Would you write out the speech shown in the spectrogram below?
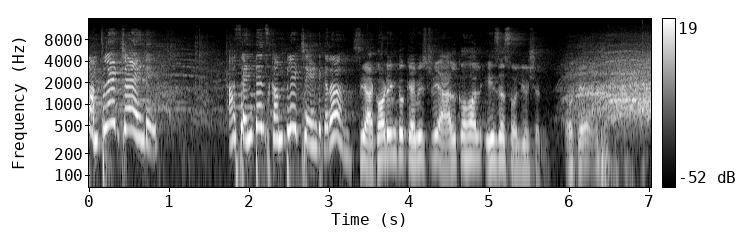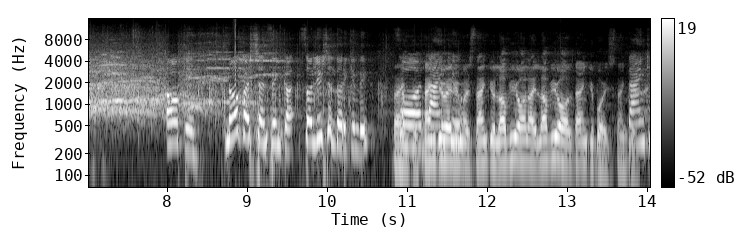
కంప్లీట్ చేయండి. ఆ సెంటెన్స్ కంప్లీట్ చేయండి కదా. See according to chemistry alcohol is a solution okay okay no questions ఇంకా సొల్యూషన్ దొరికింది. Thank you thank you very much thank you love you all I love you all thank you boys thank you thank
